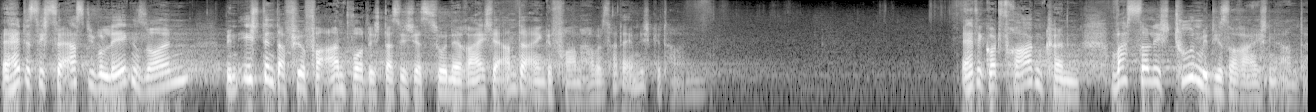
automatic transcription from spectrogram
Er hätte sich zuerst überlegen sollen, bin ich denn dafür verantwortlich, dass ich jetzt so eine reiche Ernte eingefahren habe? Das hat er eben nicht getan. Er hätte Gott fragen können, was soll ich tun mit dieser reichen Ernte?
